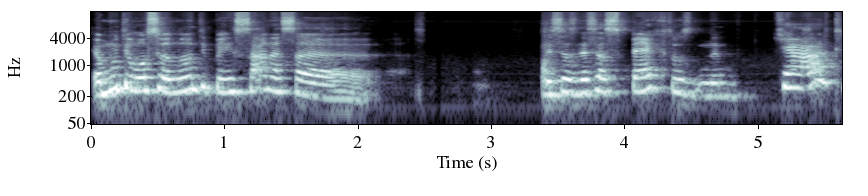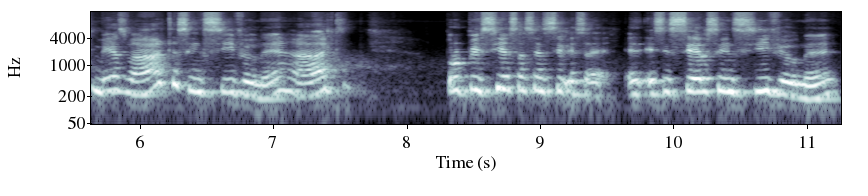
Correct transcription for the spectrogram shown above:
É muito emocionante pensar nessa nesses, nesses aspectos né, que é a arte mesmo, a arte é sensível, né? A arte propicia essa essa, esse ser sensível, né?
